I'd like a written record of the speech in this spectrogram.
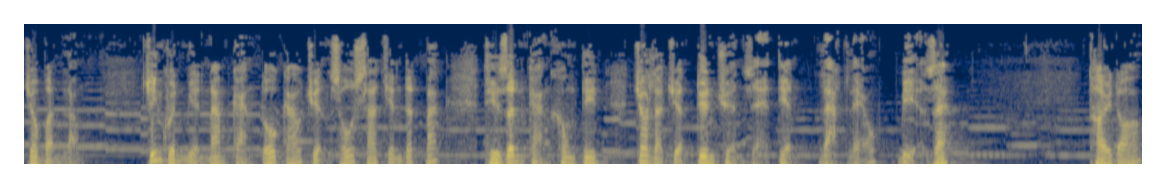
cho bận lòng Chính quyền miền Nam càng tố cáo chuyện xấu xa trên đất Bắc Thì dân càng không tin Cho là chuyện tuyên truyền rẻ tiền Lạt lẽo, bịa ra. Thời đó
